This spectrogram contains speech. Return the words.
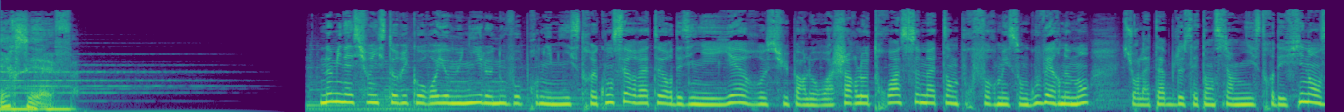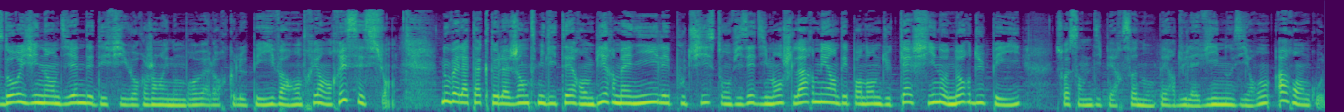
RCF. Nomination historique au Royaume-Uni, le nouveau Premier ministre conservateur désigné hier, reçu par le roi Charles III ce matin pour former son gouvernement. Sur la table de cet ancien ministre des Finances d'origine indienne, des défis urgents et nombreux alors que le pays va rentrer en récession. Nouvelle attaque de la junte militaire en Birmanie. Les putschistes ont visé dimanche l'armée indépendante du Kachin au nord du pays. 70 personnes ont perdu la vie. Nous irons à Rangoon.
